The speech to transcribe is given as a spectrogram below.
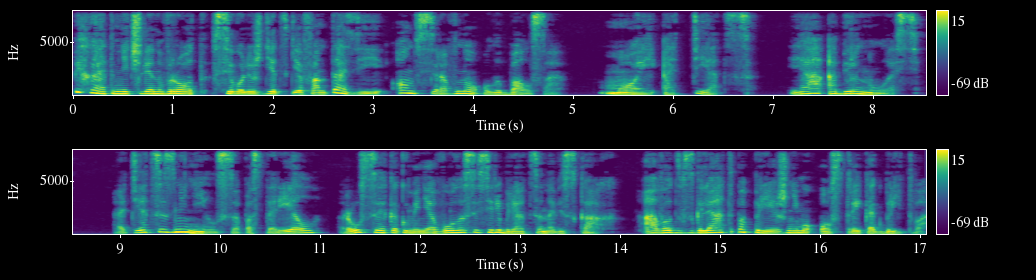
пихает мне член в рот, всего лишь детские фантазии, он все равно улыбался. «Мой отец». Я обернулась. Отец изменился, постарел, русые, как у меня, волосы серебрятся на висках. А вот взгляд по-прежнему острый, как бритва.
